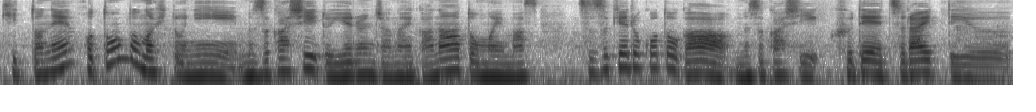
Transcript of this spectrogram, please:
きっとねほとんどの人に難しいと言えるんじゃないかなと思います続けることが難しい苦で辛いっていう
